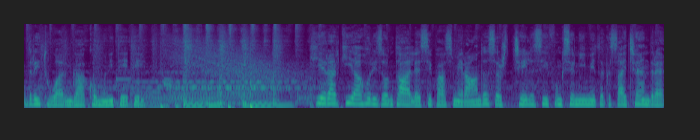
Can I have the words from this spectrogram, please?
drejtuar nga komuniteti. Hierarkia horizontale sipas Mirandës është çelësi i funksionimit të kësaj qendre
